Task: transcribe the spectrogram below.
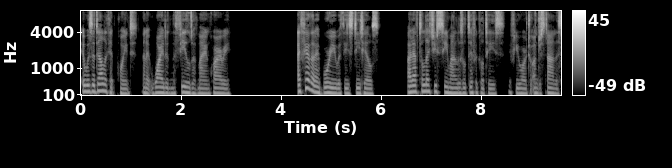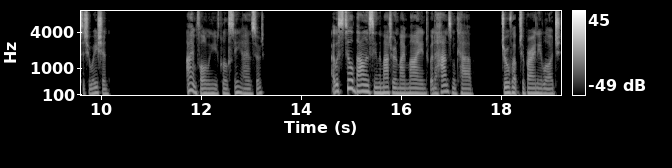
It was a delicate point, and it widened the field of my inquiry. I fear that I bore you with these details. I'd have to let you see my little difficulties if you are to understand the situation. I am following you closely, I answered. I was still balancing the matter in my mind when a hansom cab drove up to Briony Lodge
